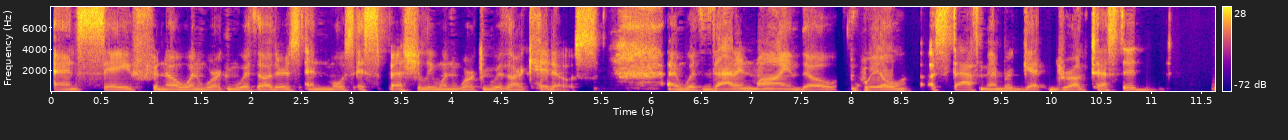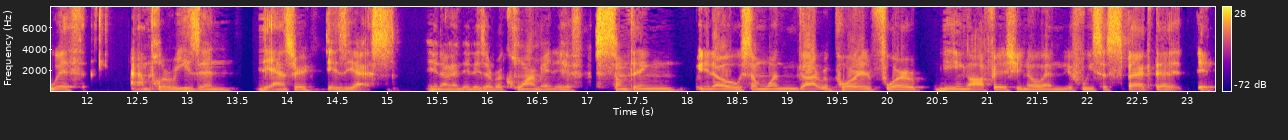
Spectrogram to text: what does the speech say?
and safe, you know, when working with others, and most especially when working with our kiddos. And with that in mind, though, will a staff member get drug tested? With ample reason, the answer is yes you know, and it is a requirement. If something, you know, someone got reported for being offish, you know, and if we suspect that it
